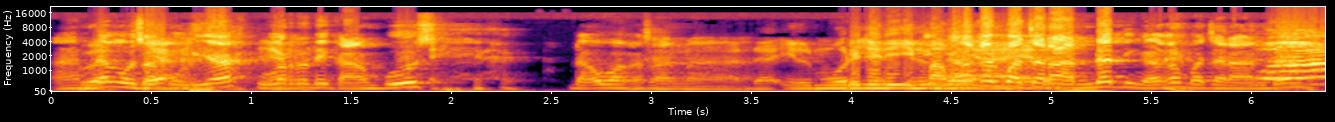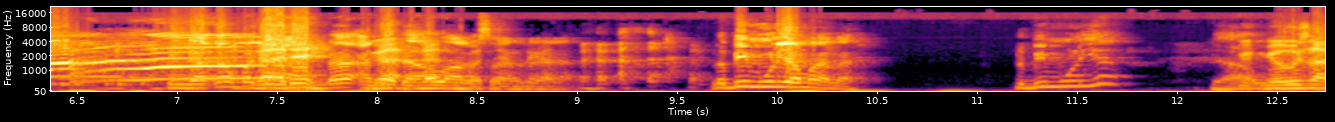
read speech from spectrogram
Anda Gua- nggak usah ya. kuliah, keluar dari kampus, dakwah ke sana. ada ilmu jadi imam Tinggalkan ya. pacar anda, tinggalkan pacar anda, tinggalkan pacar Nggak anda, anda dakwah ke sana. Lebih mulia mana? Lebih mulia? Nggak nggak usah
